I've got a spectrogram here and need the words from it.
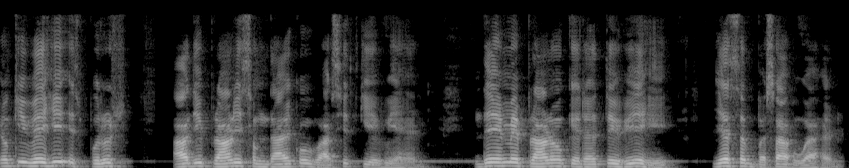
क्योंकि वे ही इस पुरुष आदि प्राणी समुदाय को वासित किए हुए हैं। देह में प्राणों के रहते हुए ही यह सब बसा हुआ है।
